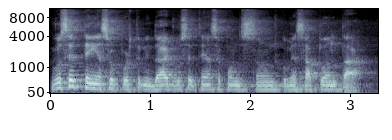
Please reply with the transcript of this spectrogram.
você tem essa oportunidade, você tem essa condição de começar a plantar.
